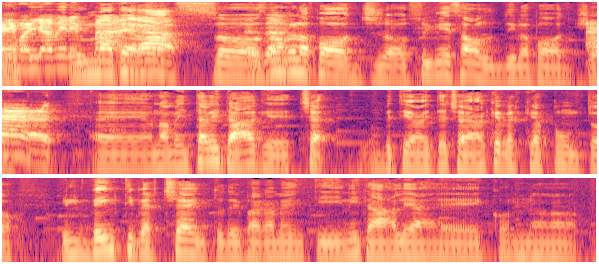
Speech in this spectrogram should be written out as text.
Li voglio avere Il in mano." materasso, Esatto. dove lo poggio? Sui miei soldi lo poggio. Eh, È una mentalità che c'è, obiettivamente c'è, anche perché appunto il 20% dei pagamenti in Italia è con, eh,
